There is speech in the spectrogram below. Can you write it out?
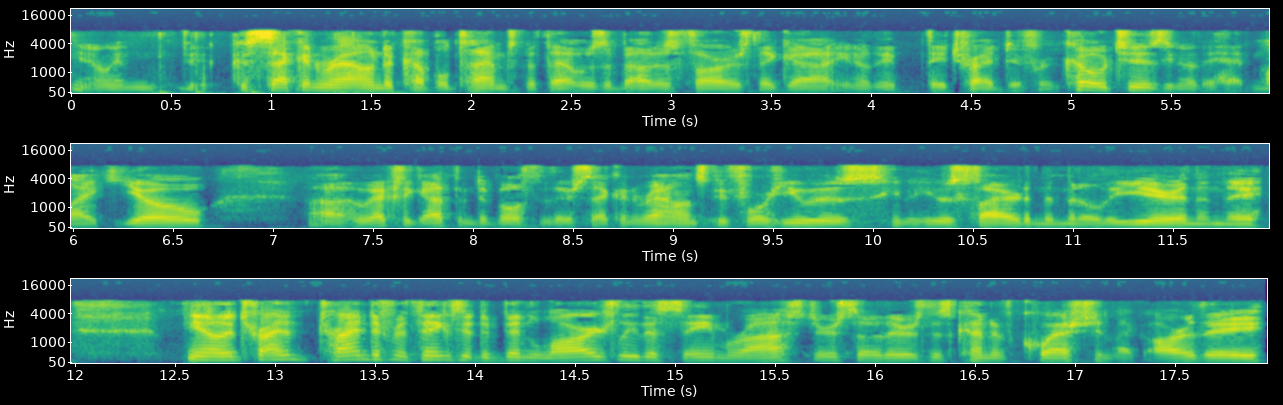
you know in the second round a couple times, but that was about as far as they got. You know they they tried different coaches. You know they had Mike Yeo, Uh, who actually got them to both of their second rounds before he was, you know, he was fired in the middle of the year, and then they, you know, they're trying trying different things that have been largely the same roster. So there's this kind of question like, are they,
